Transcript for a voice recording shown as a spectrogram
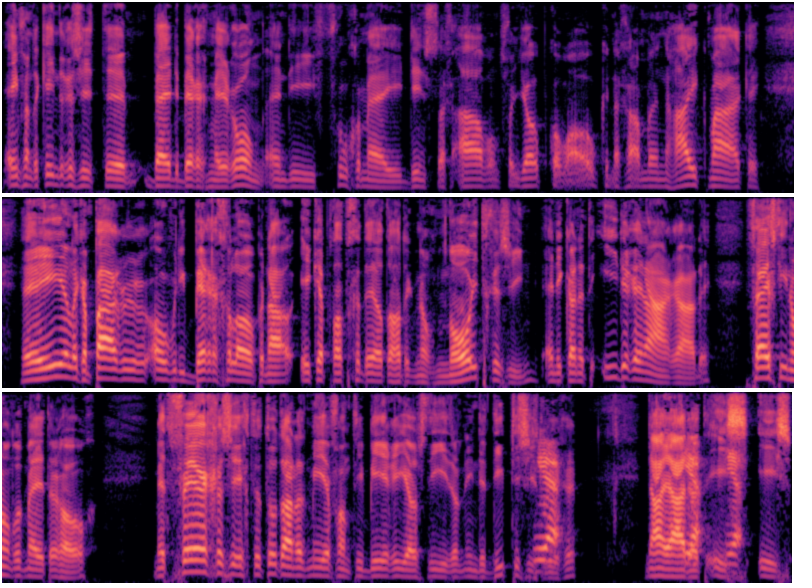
een van de kinderen zit eh, bij de berg Meron. En die vroegen mij dinsdagavond van Joop, kom ook. En dan gaan we een hike maken. Heerlijk, een paar uur over die berg gelopen. Nou, ik heb dat gedeelte had ik nog nooit gezien. En ik kan het iedereen aanraden. 1500 meter hoog. Met vergezichten tot aan het meer van Tiberias, die je dan in de diepte ziet Ja. liggen. Nou ja, Ja, dat is, is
